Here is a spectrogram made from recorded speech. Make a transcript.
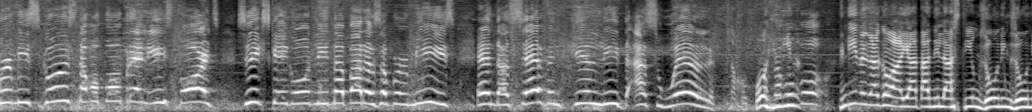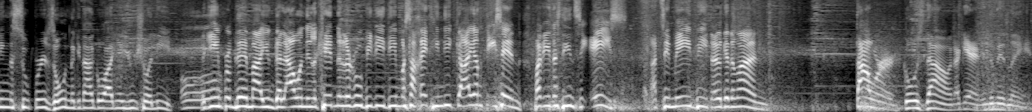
Burmese Ghouls. Naku po, Brent Esports. 6K gold lead na para sa Burmese. And a 7 kill lead as well. Naku po, hindi, Naku po. Hindi nagagawa yata ni Lasty yung zoning-zoning na super zone na ginagawa niya usually. Oo. Naging problema yung galawan nila Kid nila Ruby DD, masakit, hindi kayang tiisin. Patitas din si Ace at si Maybe talaga naman. Tower goes down again in the mid lane.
